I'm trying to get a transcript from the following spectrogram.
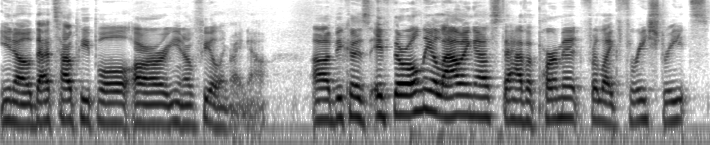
you know, that's how people are, you know, feeling right now. Uh, because if they're only allowing us to have a permit for like three streets,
